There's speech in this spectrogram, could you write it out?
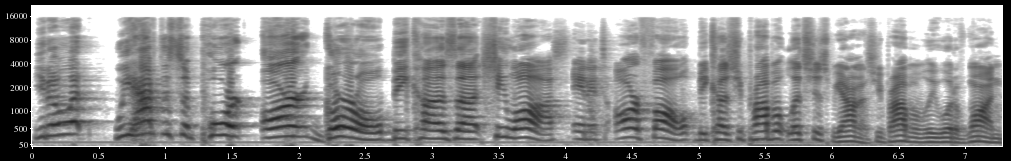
You know what? We have to support our girl because uh, she lost, and it's our fault because she probably. Let's just be honest. She probably would have won,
